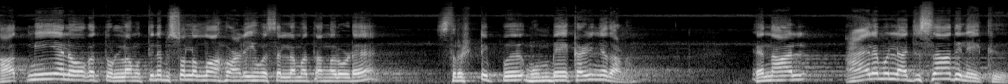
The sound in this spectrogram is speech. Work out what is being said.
ആത്മീയ ലോകത്തുള്ള മുത്തുനബി സല്ലാഹു അലൈഹി വസല്ലമ തങ്ങളുടെ സൃഷ്ടിപ്പ് മുമ്പേ കഴിഞ്ഞതാണ്. എന്നാൽ ആലമുൽ അജ്സാദിലേക്ക്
